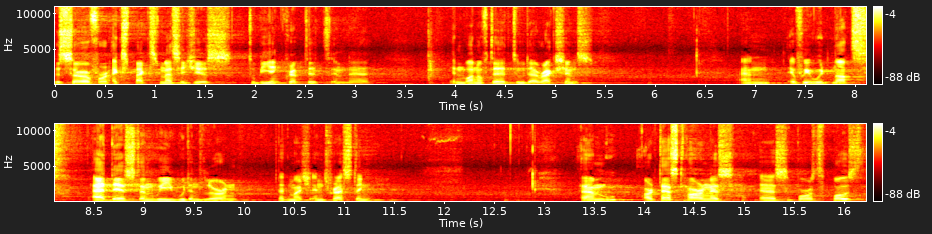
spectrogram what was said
the server expects messages to be encrypted in, the, in one of the two directions. And if we would not add this, then we wouldn't learn that much interesting. Um, our test harness uh, supports both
